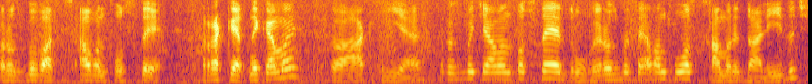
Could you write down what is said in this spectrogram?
розбиватись аванпости ракетниками. Так, є розбиті аванпости, другий розбитий аванпост, хамери далі йдуть.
